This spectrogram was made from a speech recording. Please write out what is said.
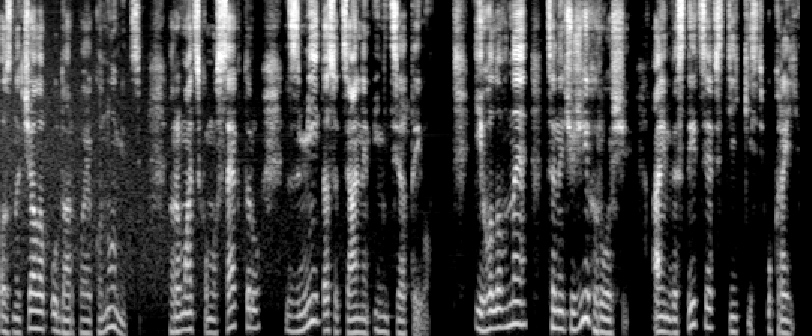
означала б удар по економіці, громадському сектору, ЗМІ та соціальним ініціативам. І головне, це не чужі гроші, а інвестиція в стійкість України.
